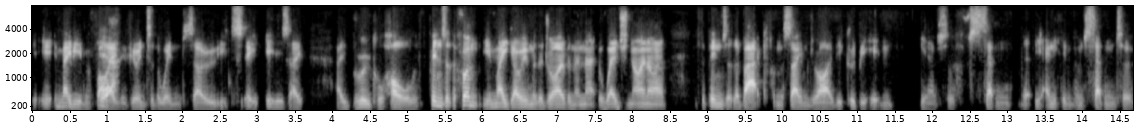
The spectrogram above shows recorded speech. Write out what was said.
it, maybe even five yeah. if you're into the wind. So it's it, it is a a brutal hole. If pins at the front, you may go in with a drive and then that the wedge nine iron. If the pins at the back from the same drive, you could be hitting, you know, sort of seven, anything from seven to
